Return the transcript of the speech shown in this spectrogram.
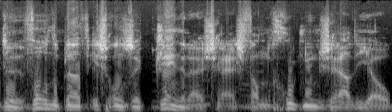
De volgende plaat is onze kleine luisteraars van Goed Nieuws Radio.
